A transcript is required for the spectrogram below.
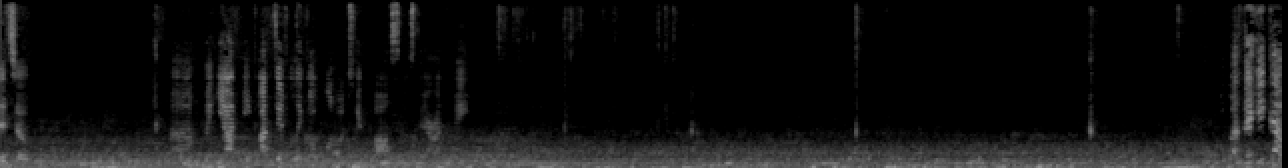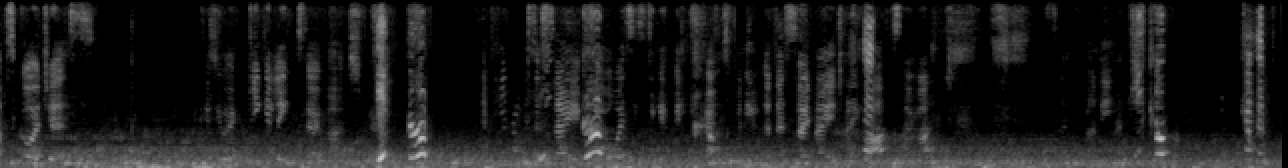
It's a Um, but yeah, I think I've definitely got one or two parcels there, I think. But the hiccup's gorgeous. Because you were giggling so much. Hiccup. And was the same. He always used to get the hiccups when he at the same age when he laughed so much. So funny. Hiccup. Hiccup.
